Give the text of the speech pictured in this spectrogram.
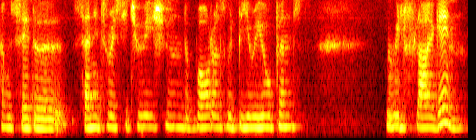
I would say the sanitary situation, the borders would be reopened, we will fly again.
